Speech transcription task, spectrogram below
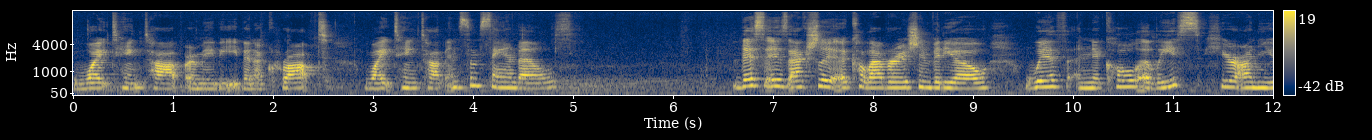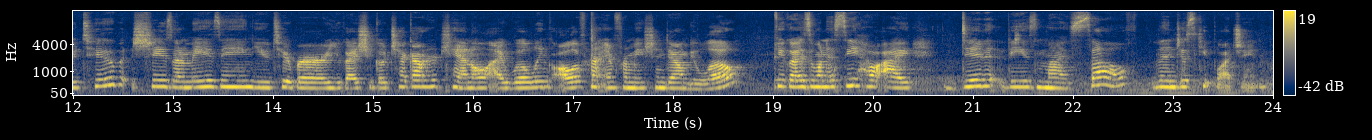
white tank top or maybe even a cropped white tank top and some sandals. This is actually a collaboration video with Nicole Elise here on YouTube. She's an amazing YouTuber. You guys should go check out her channel. I will link all of her information down below. If you guys want to see how I did these myself, then just keep watching.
